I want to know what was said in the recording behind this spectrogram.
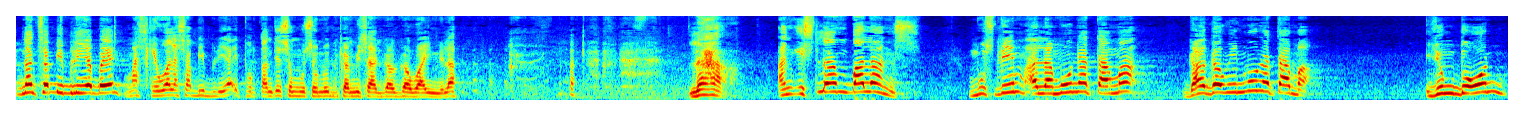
nasa Biblia ba yan? Maski wala sa Biblia, importante sumusunod kami sa gagawain nila. La, ang Islam balance. Muslim, alam mo na tama, gagawin mo na tama. Yung doon,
